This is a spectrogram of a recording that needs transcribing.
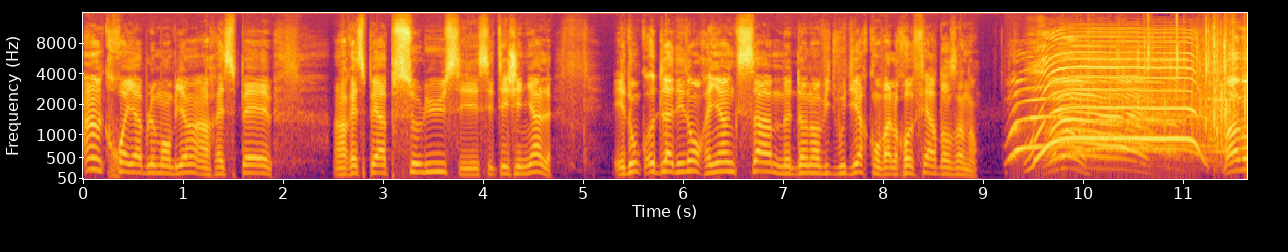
incroyablement bien, un respect, un respect absolu, c'était génial. Et donc au-delà des dons, rien que ça me donne envie de vous dire qu'on va le refaire dans un an. Bravo.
